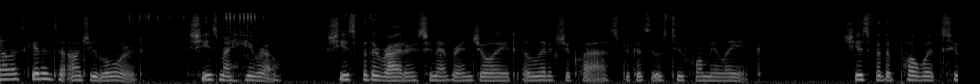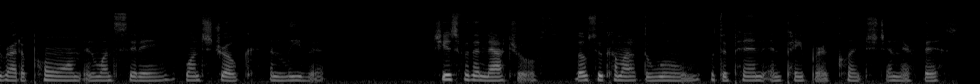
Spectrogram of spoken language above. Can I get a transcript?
Now let's get into Audre Lorde. She's my hero. She's for the writers who never enjoyed a literature class because it was too formulaic. She is for the poets who write a poem in one sitting, one stroke, and leave it. She is for the naturals, those who come out of the womb with the pen and paper clenched in their fists.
